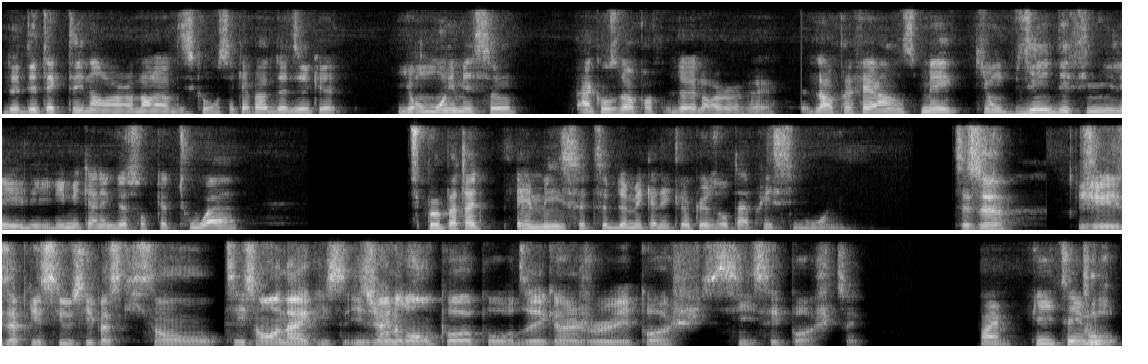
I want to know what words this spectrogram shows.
de, détecter dans leur, dans leur discours, c'est capable de dire que ils ont moins aimé ça à cause de leur, de leur, euh, leur préférence, mais qui ont bien défini les, les, les, mécaniques de sorte que toi, tu peux peut-être aimer ce type de mécanique-là que les autres apprécient moins. C'est ça. Je les apprécie aussi parce qu'ils sont, ils sont honnêtes. Ils, ils se gêneront pas pour dire qu'un jeu est poche si c'est poche, tu sais. Ouais. Puis, tu sais, pour,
